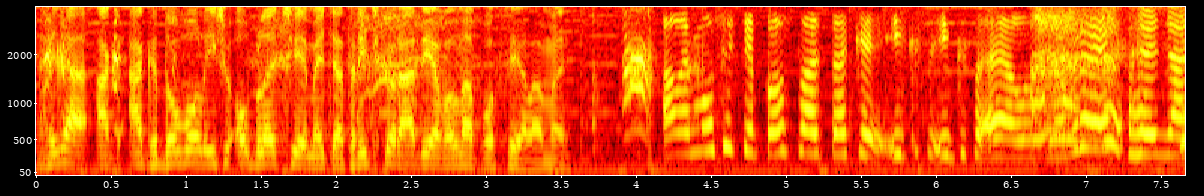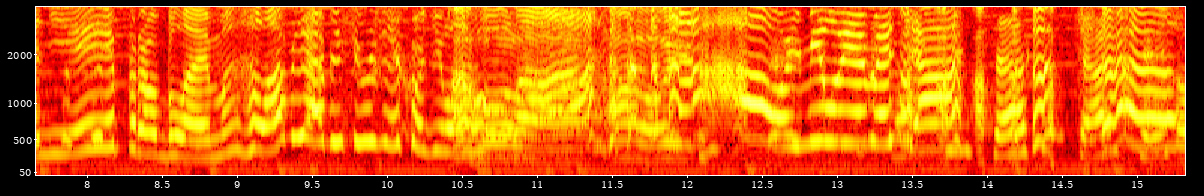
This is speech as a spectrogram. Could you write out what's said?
Heňa, ak, ak dovolíš, oblečieme ťa. Tričko Rádia Vlna posielame. Ale musíte poslať také XXL, dobre? Heňa, nie je problém. Hlavne, aby si už nechodila holá. Ahoj. Ahoj, milujeme ťa. Čau, čau. Čau.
